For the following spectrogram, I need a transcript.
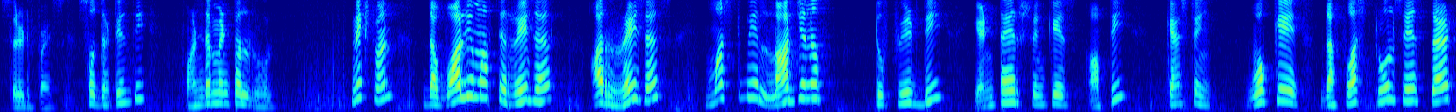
solidifies. So, that is the fundamental rule. Next one the volume of the riser or risers must be large enough to feed the entire shrinkage of the casting. Okay, the first rule says that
